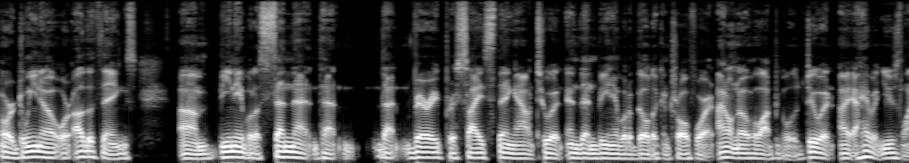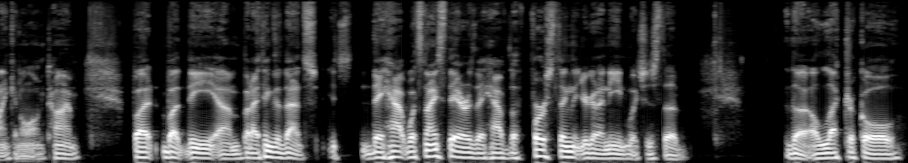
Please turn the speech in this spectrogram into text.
or Arduino or other things, um, being able to send that that that very precise thing out to it, and then being able to build a control for it. I don't know if a lot of people do it. I, I haven't used LANC in a long time, but but the um, but I think that that's it's they have what's nice there is they have the first thing that you're going to need, which is the the electrical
